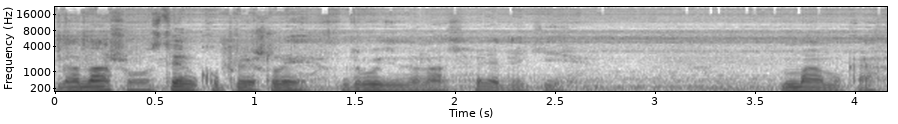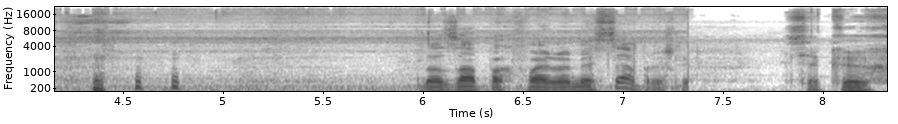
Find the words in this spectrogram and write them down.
На нашу гостинку прийшли друзі до нас. Такі. Мамка. На запах файного місця прийшли. Всяких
